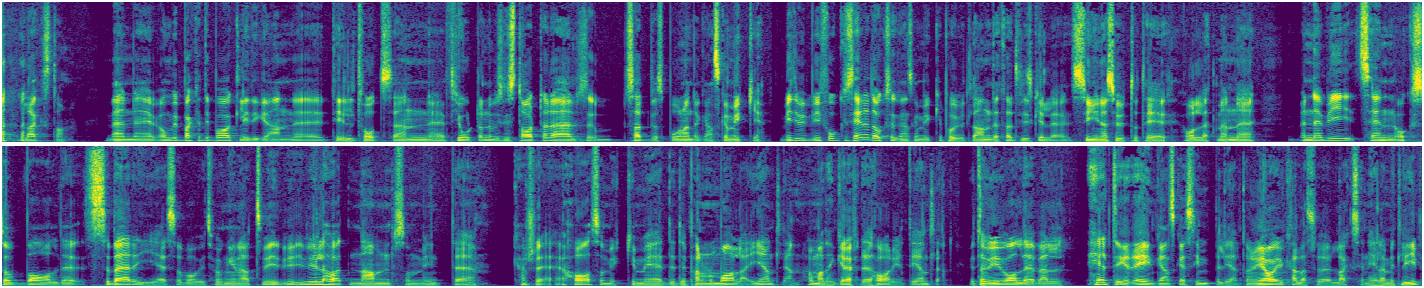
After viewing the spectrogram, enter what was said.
LaxTon. Men eh, om vi backar tillbaka lite grann eh, till 2014 när vi skulle starta det här så satt vi och spånade ganska mycket. Vi, vi fokuserade också ganska mycket på utlandet, att vi skulle synas utåt det hållet. Men, eh, men när vi sen också valde Sverige så var vi tvungna att vi, vi ville ha ett namn som inte kanske har så mycket med det paranormala egentligen. Om man tänker efter, det har det inte egentligen. Utan vi valde väl, helt enkelt, det är ganska simpelt egentligen. Jag har ju kallats för Laxen hela mitt liv.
